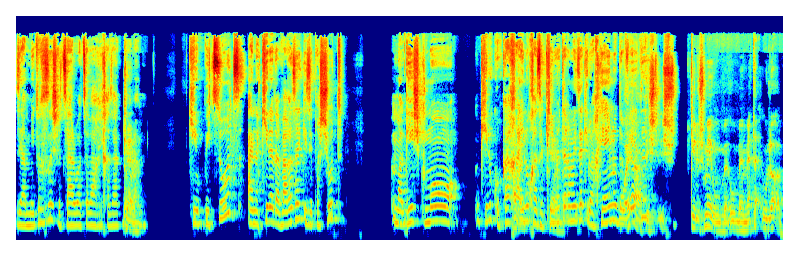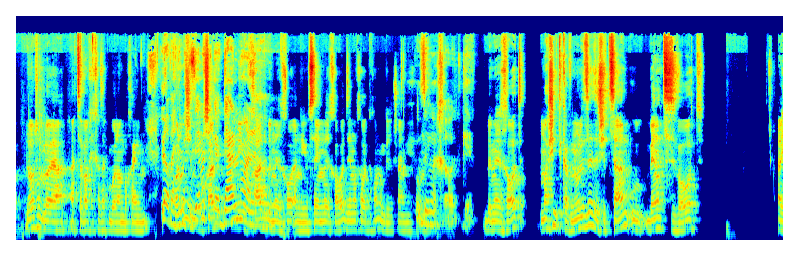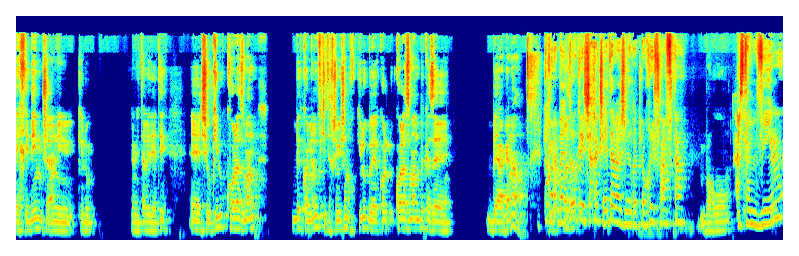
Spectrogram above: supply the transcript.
זה המיתוס הזה שצה"ל הוא הצבא הכי חזק כן. בעולם. כאילו פיצוץ ענקי לדבר הזה, כי זה פשוט מרגיש כמו, כאילו כל כך אבל- היינו חזקים כן. יותר מזה, כאילו הכי היינו דוד. הוא היה, תש... ש... כאילו שמי, הוא, הוא באמת, הוא לא, לא רק שהוא לא היה הצבא הכי חזק בעולם בחיים. לא, אבל מה מבין, זה מה שמיוחד, שגדלנו מיוחד עליו. במרכאות, אני עושה מרכאות, זה מרכאות נכון או גרשיים? זה מירכאות, כן. במרכאות, מה שהתכוונו לזה זה שצה"ל הוא בין הצבאות היחידים שאני כאילו, למיטב ידיעתי, אה, שהוא כאילו כל הזמן בכוננות, כי תחשבי שאנחנו כאילו בכל, כל הזמן בכזה, בהגנה. נכון, כאילו, אבל דוגרי שחר, כשהיית בשמירות לא חיפפת, ברור. אז אתה מבין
